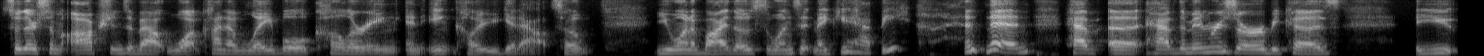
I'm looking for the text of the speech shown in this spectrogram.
so there's some options about what kind of label coloring and ink color you get out. So you want to buy those, the ones that make you happy, and then have uh, have them in reserve because you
